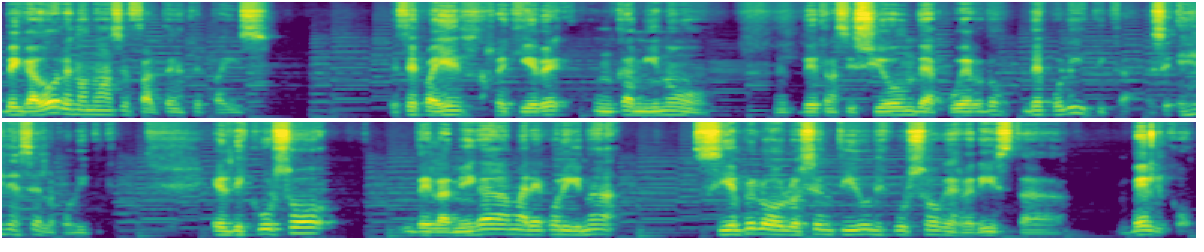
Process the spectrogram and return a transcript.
Vengadores no nos hace falta en este país. Este país requiere un camino de transición, de acuerdo, de política. Es, de hacer la política. El discurso de la amiga María Corina siempre lo, he sentido un discurso guerrerista, bélico,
